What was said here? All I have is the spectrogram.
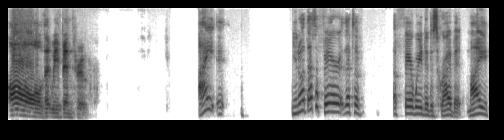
all that we've been through. I, uh, you know what? That's a fair. That's a a fair way to describe it. My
